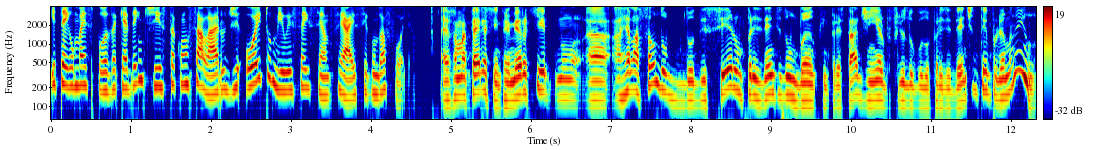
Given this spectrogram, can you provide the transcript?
e tem uma esposa que é dentista com salário de 8.600 reais, segundo a Folha. Essa matéria, assim, primeiro que a, a relação do, do- de ser um presidente de um banco, emprestar dinheiro para o filho do, do presidente, não tem problema nenhum.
